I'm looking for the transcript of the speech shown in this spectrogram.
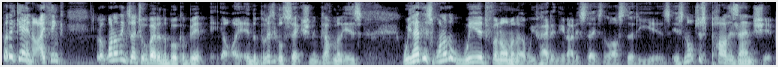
But again, I think look, one of the things I talk about in the book a bit uh, in the political section and government is. We had this one of the weird phenomena we've had in the United States in the last 30 years is not just partisanship,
